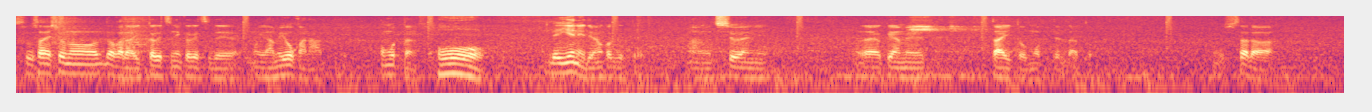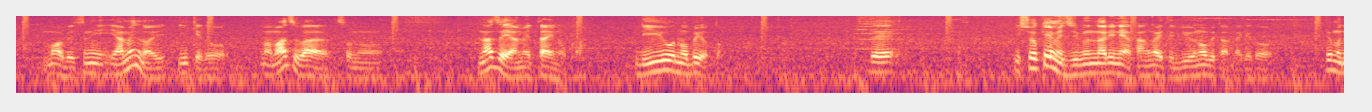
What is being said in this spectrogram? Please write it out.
そう最初のだから1か月2か月でもう辞めようかなって思ったんですよ。で家に電話かけてあの父親に大学辞めたいと思ってんだと。そしたらまあ別に辞めるのはいいけど、まあ、まずはそのなぜ辞めたいのか理由を述べよと。で一生懸命自分なりには考えて理由を述べたんだけどでも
